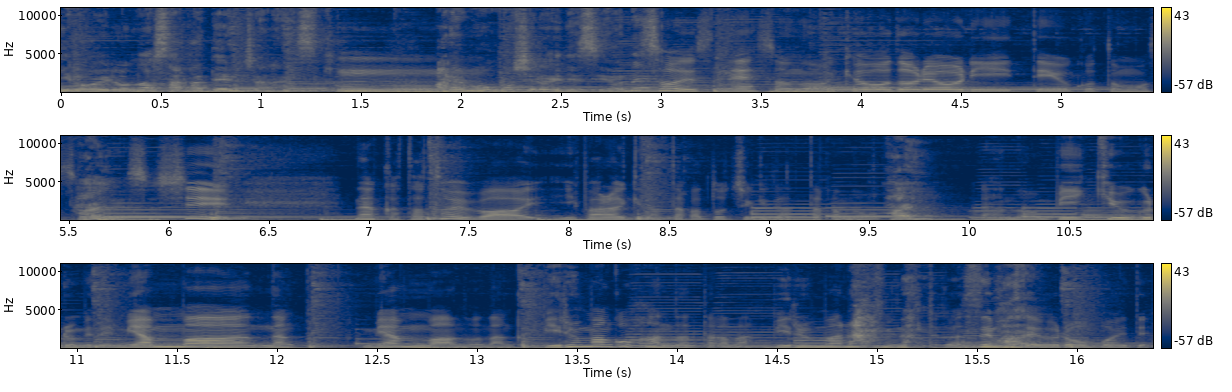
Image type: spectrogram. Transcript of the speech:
いろいろな差が出るじゃないですか、あれも面白いですよね。そうですね。その郷土料理っていうこともそうですし、はいなんか例えば茨城だったか栃木だったかの,、はい、あの B 級グルメでミャンマーなんかミャンマーのなんかビルマご飯だったかな？ビルマラーメンだったかすみません、はい、うろ覚えて。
